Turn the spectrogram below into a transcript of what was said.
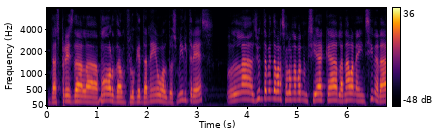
Després de la mort d'en Floquet de Neu el 2003, l'Ajuntament de Barcelona va anunciar que l'anaven a incinerar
